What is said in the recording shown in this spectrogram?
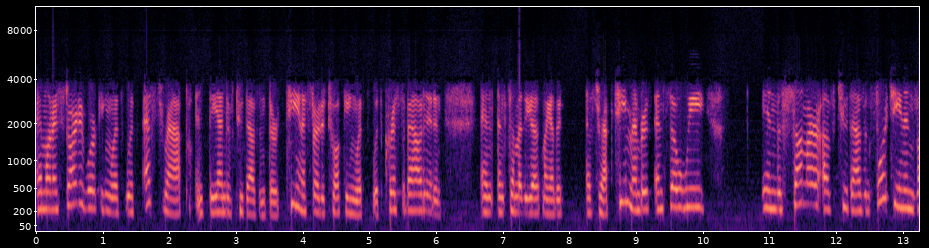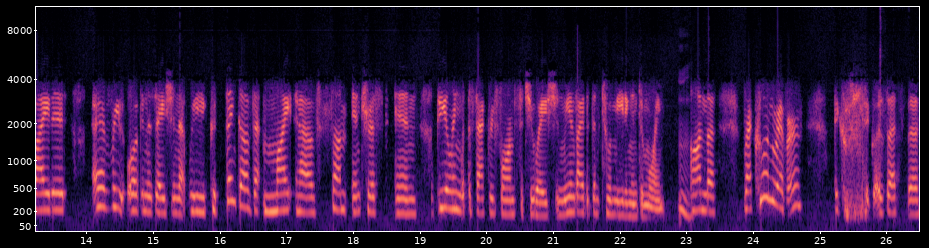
And when I started working with with SRAP at the end of 2013, I started talking with with Chris about it and and and some of the uh, my other SRAP team members. And so we, in the summer of 2014, invited every organization that we could think of that might have some interest in dealing with the factory farm situation. We invited them to a meeting in Des Moines mm. on the Raccoon River because because that's the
